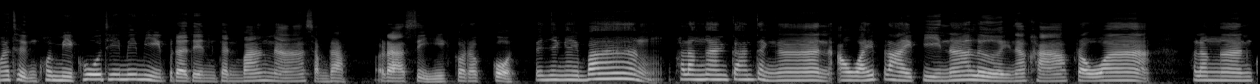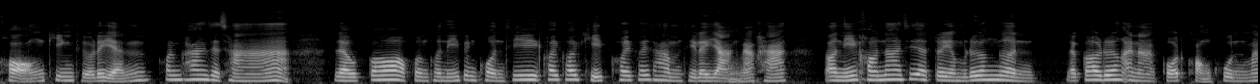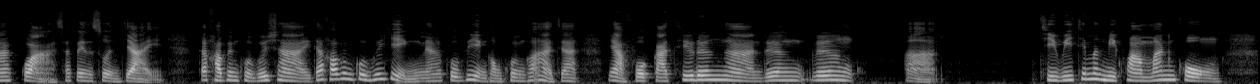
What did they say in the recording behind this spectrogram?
มาถึงคนมีคู่ที่ไม่มีประเด็นกันบ้างนะสำหรับราศีกรกฎเป็นยังไงบ้าง พลังงานการแต่งงานเอาไว้ปลายปีหน้าเลยนะคะ เพราะว่าพลังงานของคิงถือเหรียญค่อนข้างจะช้า แล้วก็คนคนนี้เป็นคนที่ค่อยๆคคิด ค่อยๆทำทีละอย่างนะคะ ตอนนี้เขาน่าที่จะเตรียมเรื่องเงิน แล้วก็เรื่องอนาคตของคุณมากกว่าถ้าเป็นส่วนใหญ่ ถ้าเขาเป็นคุณผู้ชาย ถ้าเขาเป็นคุณผู้หญิงนะคุณผู้หญิงของคุณเขาอาจจะอยากโฟกัสที่เรื่องงานเรื่องเรื่องอชีวิตที่มันมีความมั่นคง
